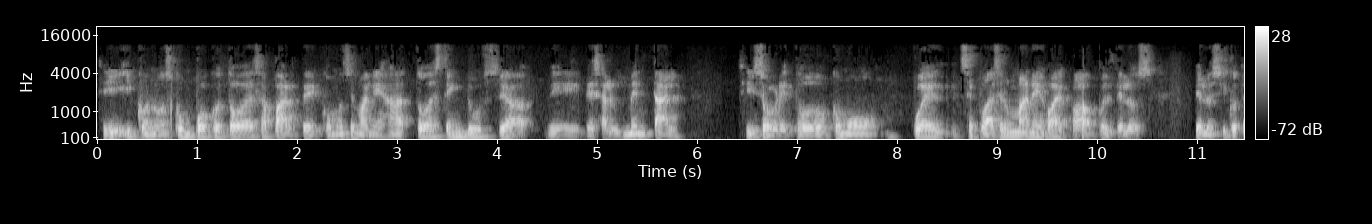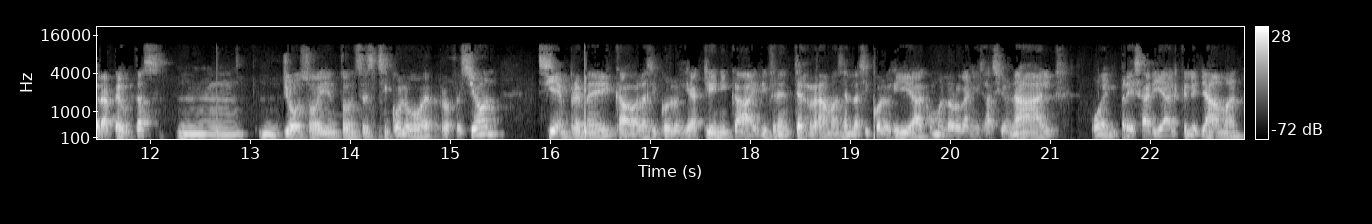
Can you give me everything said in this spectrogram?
¿sí? Y conozco un poco toda esa parte de cómo se maneja toda esta industria de, salud mental, ¿sí? Sobre todo cómo puede, se puede hacer un manejo adecuado, pues, de los de los psicoterapeutas. Mm, yo soy entonces psicólogo de profesión, siempre me he dedicado a la psicología clínica, hay diferentes ramas en la psicología, como la organizacional o empresarial que le llaman,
